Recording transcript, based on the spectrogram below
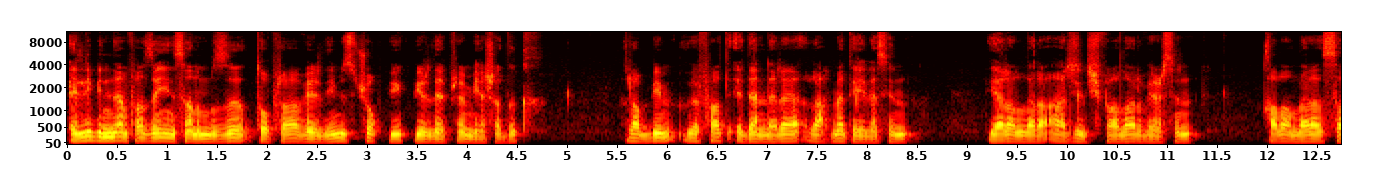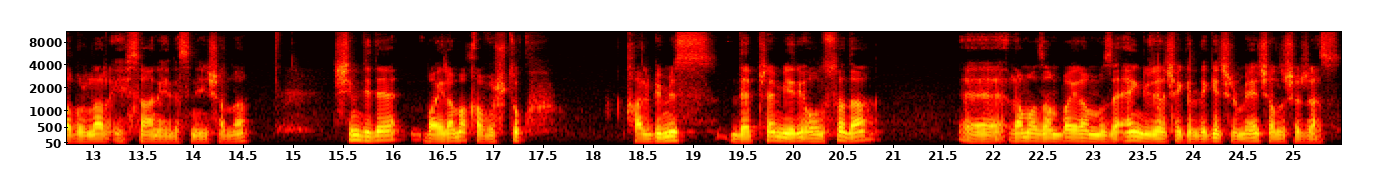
50 binden fazla insanımızı toprağa verdiğimiz çok büyük bir deprem yaşadık. Rabbim vefat edenlere rahmet eylesin, yaralılara acil şifalar versin, kalanlara sabırlar ihsan eylesin inşallah. Şimdi de bayrama kavuştuk. Kalbimiz deprem yeri olsa da Ramazan bayramımızı en güzel şekilde geçirmeye çalışacağız.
